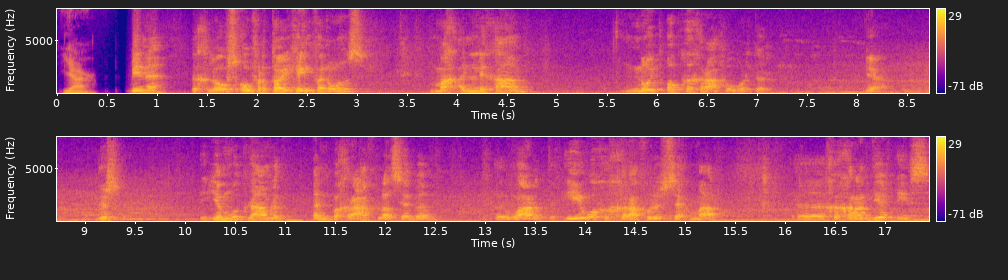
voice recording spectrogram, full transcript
jaar. Binnen de geloofsovertuiging van ons mag een lichaam nooit opgegraven worden. Ja. Dus je moet namelijk een begraafplaats hebben eh, waar het eeuwige grafrust, zeg maar, uh, gegarandeerd is.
